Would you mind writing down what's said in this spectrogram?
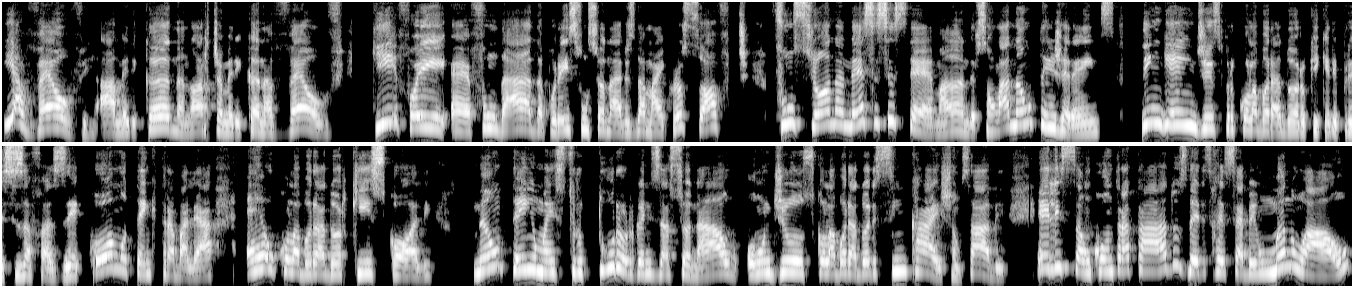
E a Valve, a americana, norte-americana Valve, que foi é, fundada por ex-funcionários da Microsoft, funciona nesse sistema, Anderson. Lá não tem gerentes, Ninguém diz para o colaborador o que, que ele precisa fazer, como tem que trabalhar, é o colaborador que escolhe. Não tem uma estrutura organizacional onde os colaboradores se encaixam, sabe? Eles são contratados, eles recebem um manual,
